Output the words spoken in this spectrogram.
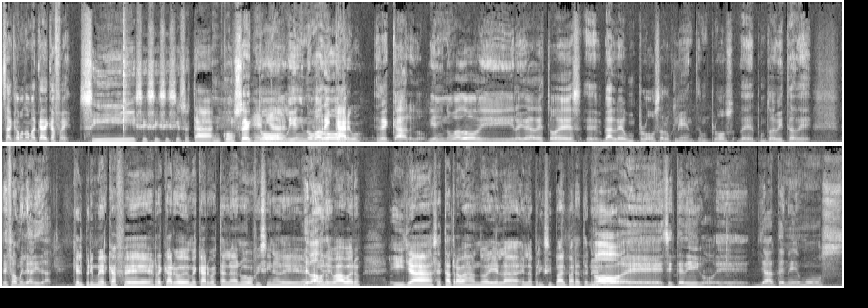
Sacamos una marca de café. Sí, sí, sí, sí, sí eso está. Un concepto bien innovador. Recargo. Recargo, bien innovador. Y la idea de esto es eh, darle un plus a los clientes, un plus desde el punto de vista de, familiaridad. Que el primer café recargo de Me Cargo está en la nueva oficina de, de Bávaro y ya se está trabajando ahí en la, en la principal para tener. No, eh, si te digo, eh, ya tenemos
